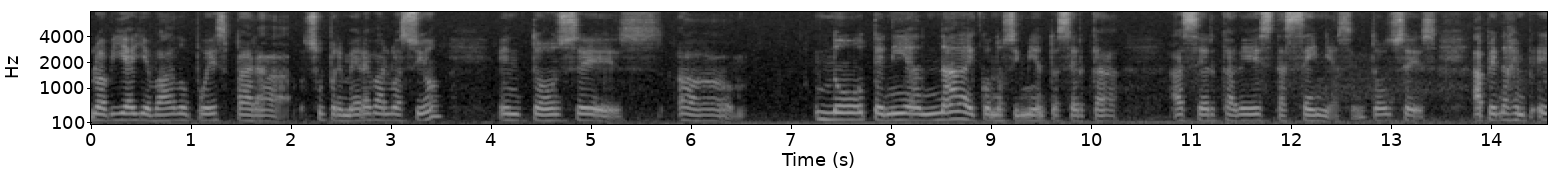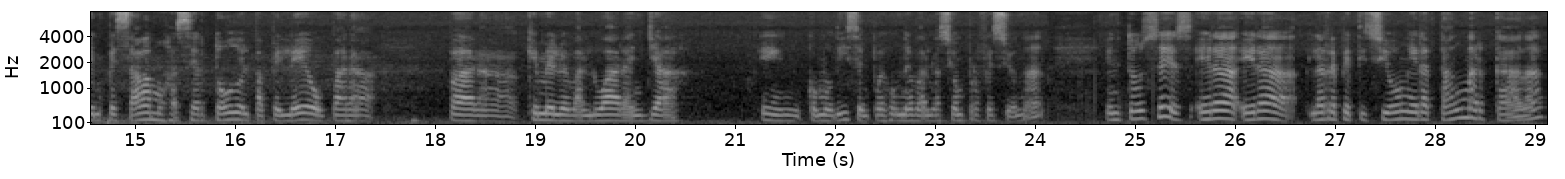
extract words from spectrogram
lo había llevado pues para su primera evaluación. Entonces ah, no tenía nada de conocimiento acerca, acerca de estas señas. Entonces apenas em, empezábamos a hacer todo el papeleo para, para que me lo evaluaran ya en, como dicen, pues una evaluación profesional. Entonces era, era, la repetición era tan marcada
